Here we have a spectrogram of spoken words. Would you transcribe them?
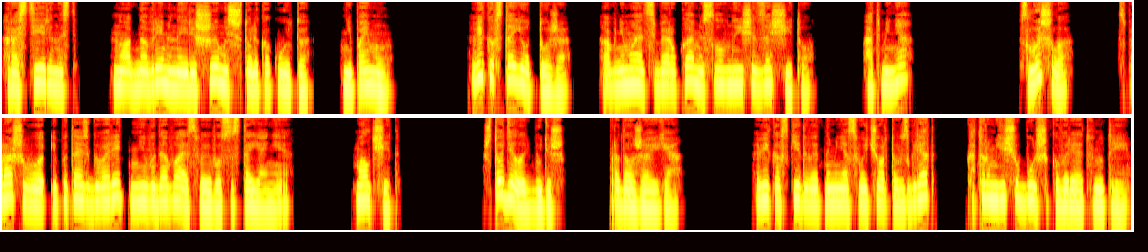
растерянность, но одновременно и решимость, что ли, какую-то, не пойму. Вика встает тоже, обнимает себя руками, словно ищет защиту. От меня? Слышала? Спрашиваю и пытаюсь говорить, не выдавая своего состояния. Молчит. «Что делать будешь?» Продолжаю я. Вика вскидывает на меня свой чертов взгляд, которым еще больше ковыряет внутри.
